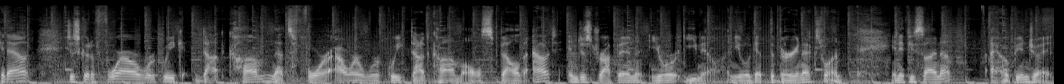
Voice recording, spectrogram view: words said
it out. Just go to 4hourworkweek.com. That's 4hourworkweek.com, all spelled out, and just drop in your email, and you will get the very next one. And if you sign up, I hope you enjoy it.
